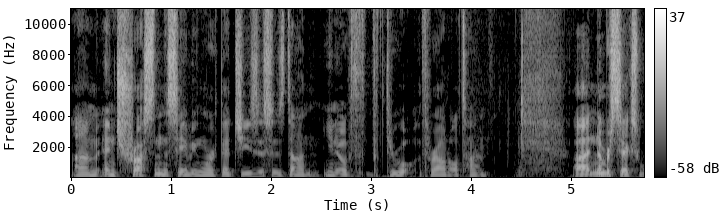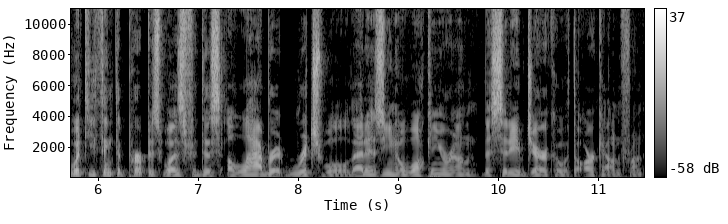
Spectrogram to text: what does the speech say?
um, and trust in the saving work that Jesus has done, you know, th- through throughout all time. Uh, number six, what do you think the purpose was for this elaborate ritual that is, you know, walking around the city of Jericho with the ark out in front?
